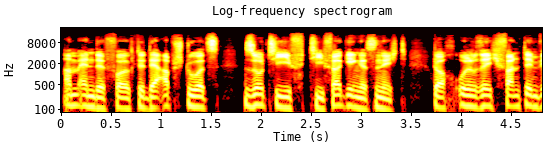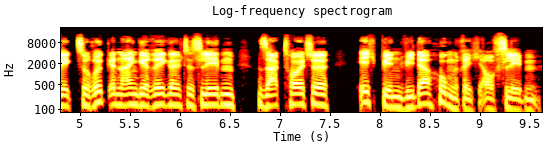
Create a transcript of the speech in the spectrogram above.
am Ende folgte der Absturz. So tief, tiefer ging es nicht. Doch Ulrich fand den Weg zurück in ein geregeltes Leben, sagt heute, ich bin wieder hungrig aufs Leben.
